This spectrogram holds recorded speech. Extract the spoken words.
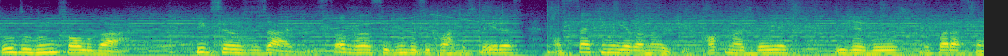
Tudo num só lugar. Pixels Designs, todas as segundas e quartas-feiras, às sete e meia da noite. Rock nas veias e Jesus no coração.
